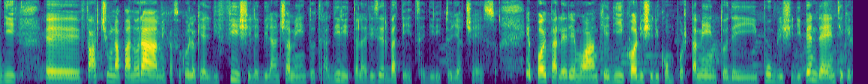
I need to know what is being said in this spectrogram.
di eh, farci una panoramica su quello che è il difficile bilanciamento tra diritto alla riservatezza e diritto di accesso e poi parleremo anche di codice di comportamento dei pubblici dipendenti che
